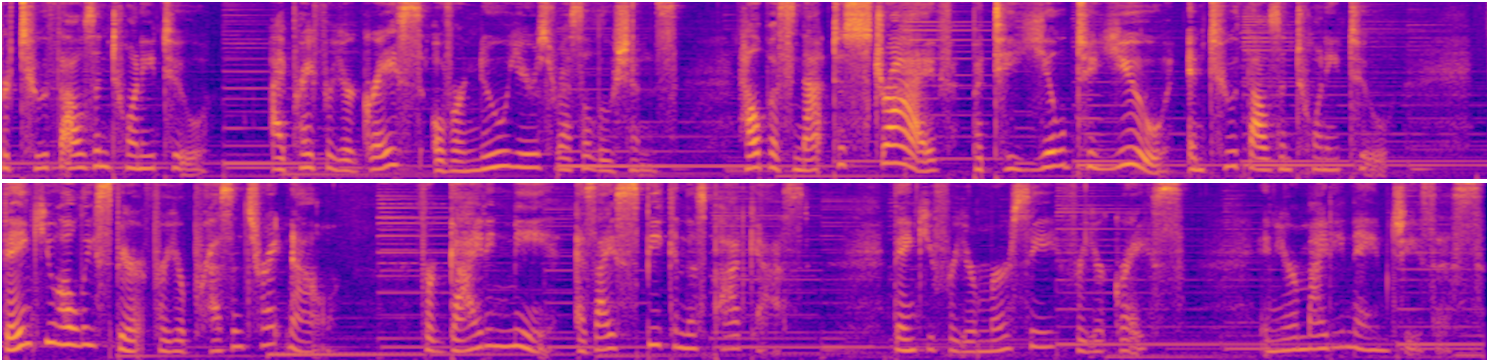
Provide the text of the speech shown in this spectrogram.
for 2022. I pray for your grace over New Year's resolutions. Help us not to strive, but to yield to you in 2022. Thank you, Holy Spirit, for your presence right now, for guiding me as I speak in this podcast. Thank you for your mercy, for your grace. In your mighty name, Jesus.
